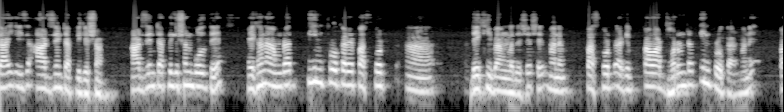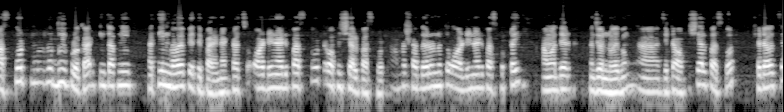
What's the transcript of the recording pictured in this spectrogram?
যাই এই যে আর্জেন্ট অ্যাপ্লিকেশন আর্জেন্ট অ্যাপ্লিকেশন বলতে এখানে আমরা তিন প্রকারের পাসপোর্ট দেখি বাংলাদেশে। সে মানে পাসপোর্ট আর কি পাওয়ার ধরনটা তিন প্রকার। মানে পাসপোর্ট মূলত দুই প্রকার, কিন্তু আপনি তিন ভাবে পেতে পারেন। একটা হচ্ছে অর্ডিনারি পাসপোর্ট অফিসিয়াল পাসপোর্ট আমরা সাধারণত অর্ডিনারি পাসপোর্টটাই আমাদের জন্য এবং যেটা অফিসিয়াল পাসপোর্ট সেটা হচ্ছে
